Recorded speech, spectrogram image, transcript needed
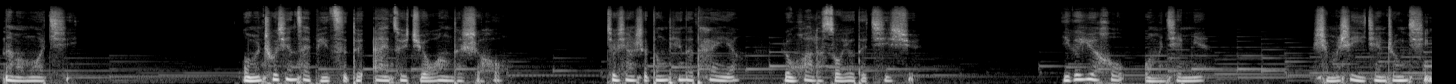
那么默契。我们出现在彼此对爱最绝望的时候，就像是冬天的太阳，融化了所有的积雪。一个月后，我们见面。什么是一见钟情？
